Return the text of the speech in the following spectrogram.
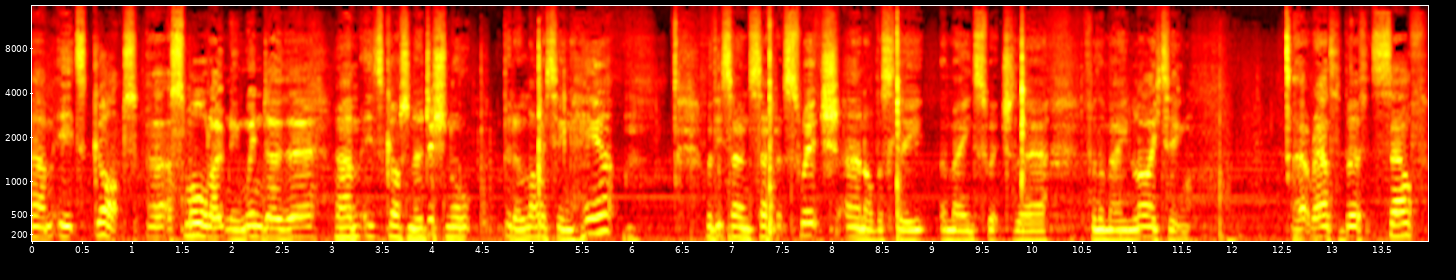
Um, it's got uh, a small opening window there. Um, it's got an additional bit of lighting here with its own separate switch and obviously a main switch there for the main lighting. Uh, around the berth itself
